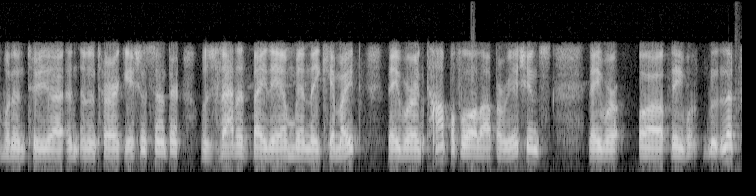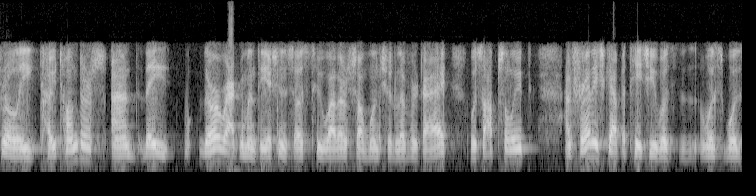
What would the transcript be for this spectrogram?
went into uh, an interrogation centre was vetted by them when they came out. They were on top of all operations. They were uh, they were literally tout hunters, and they their recommendations as to whether someone should live or die was absolute. And Freddie Scappaticci was was was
